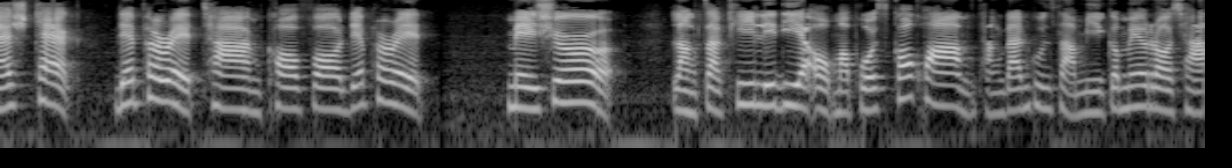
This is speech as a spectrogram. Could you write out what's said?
hashtag desperate time call for desperate measure หลังจากที่ลิเดียออกมาโพสต์ข้อความทางด้านคุณสามีก็ไม่รอช้า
